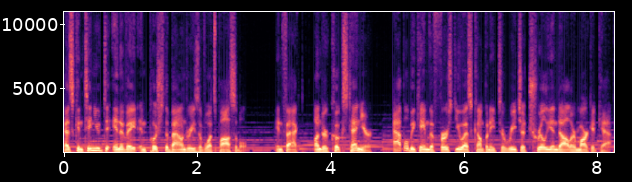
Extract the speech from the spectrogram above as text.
has continued to innovate and push the boundaries of what's possible. In fact, under Cook's tenure, Apple became the first US company to reach a trillion-dollar market cap.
